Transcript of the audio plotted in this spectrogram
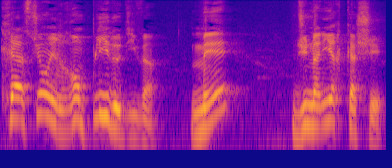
création est remplie de divin, mais d'une manière cachée.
